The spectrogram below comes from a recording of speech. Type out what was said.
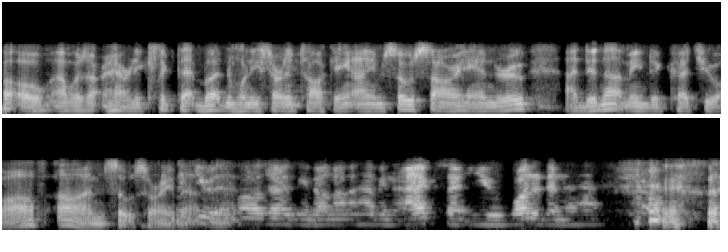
Uh oh, I was I already clicked that button when he started talking. I am so sorry, Andrew. I did not mean to cut you off. Oh, I'm so sorry about that. He was that. apologizing about not having the accent you wanted him to have.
